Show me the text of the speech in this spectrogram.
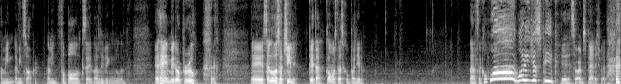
I mean, I mean soccer. I mean football because I, I live in England. And hey, Midor Peru. eh, saludos a Chile. ¿Qué tal? ¿Cómo estás, compañero? That's like, what? What did you just speak? Yeah, sorry, I'm Spanish, man.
